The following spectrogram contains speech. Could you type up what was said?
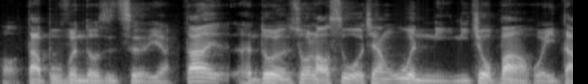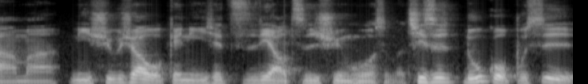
哦，大部分都是这样。当然很多人说老师，我这样问你，你就有办法回答吗？你需不需要我给你一些资料资讯或什么？其实如果不是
